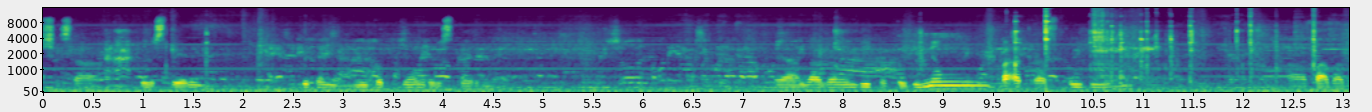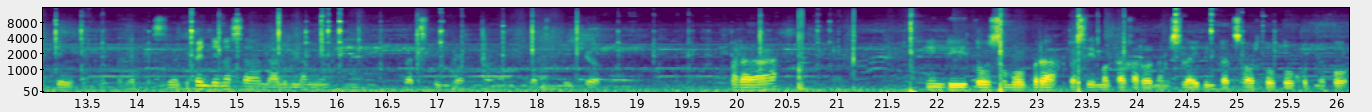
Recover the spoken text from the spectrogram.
siya sa release bearing kita nyo ikot yung release bearing na kaya ang gagawin dito, pwede yung paatras, pwede yung uh, pabante. So, depende na sa lalim ng clutch finger, clutch pressure. Para hindi ito sumobra kasi magkakaroon ng sliding clutch or tutukod na po.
